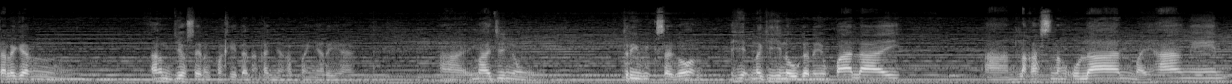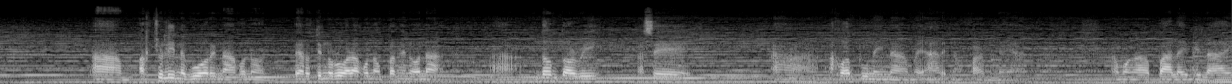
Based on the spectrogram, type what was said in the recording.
talagang ang Diyos ay nagpakita ng kanyang kapangyarihan. Ah, imagine yung three weeks ago, hi- naghihinuga na yung palay, ah, ang lakas ng ulan, may hangin. Um, actually, nag-worry na ako noon. Pero tinuruan ako ng Panginoon na, ah, don't worry, kasi ah, ako ang tunay na may-ari ng farm na yan. Ang mga palay nila ay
